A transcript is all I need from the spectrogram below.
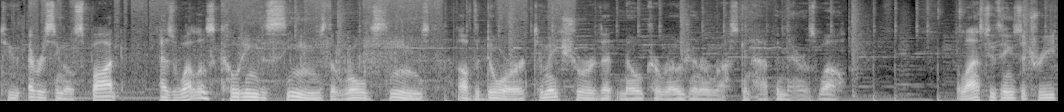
to every single spot as well as coating the seams, the rolled seams of the door to make sure that no corrosion or rust can happen there as well. The last two things to treat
